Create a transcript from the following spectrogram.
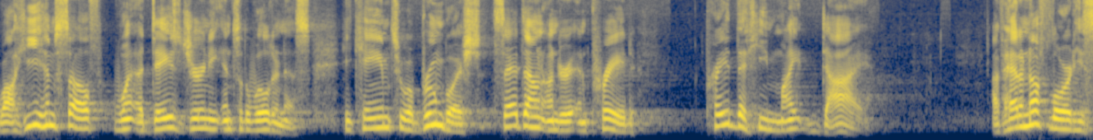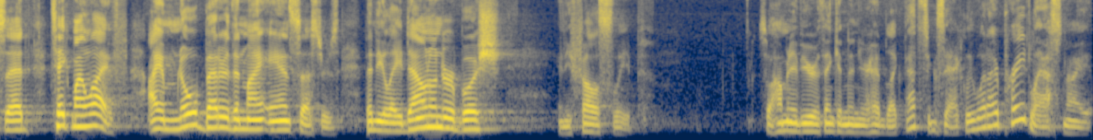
while he himself went a day's journey into the wilderness. He came to a broom bush, sat down under it, and prayed, prayed that he might die. I've had enough, Lord, he said. Take my life. I am no better than my ancestors. Then he lay down under a bush and he fell asleep. So, how many of you are thinking in your head, like, that's exactly what I prayed last night?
